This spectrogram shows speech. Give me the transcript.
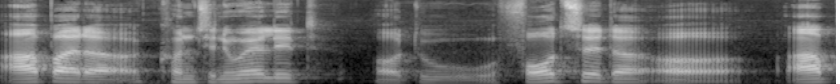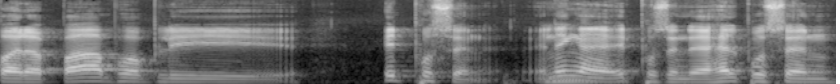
arbejder kontinuerligt, og du fortsætter og arbejder bare på at blive 1%, en mm. engang 1%, det er halv procent,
